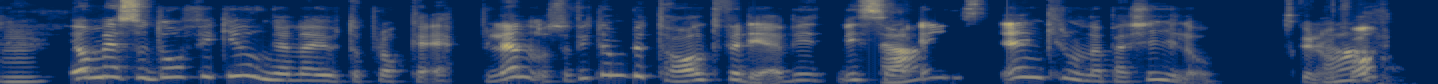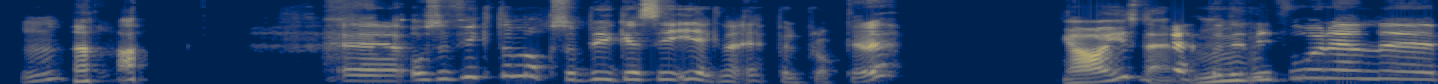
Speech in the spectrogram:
Mm. Ja men så då fick ju ungarna ut och plocka äpplen och så fick de betalt för det. Vi, vi sa Ja. en, en krona per kilo skulle de få. Mm. Eh, och så fick de också bygga sig egna äppelplockare. Ja, just det. Mm. Ni får en, eh,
